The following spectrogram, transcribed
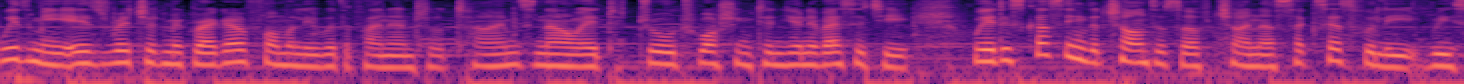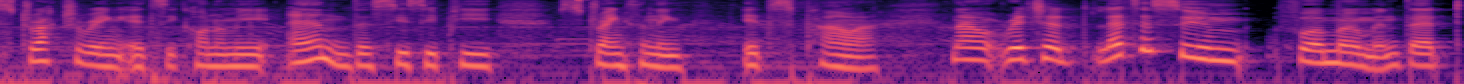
With me is Richard McGregor, formerly with the Financial Times, now at George Washington University. We're discussing the chances of China successfully restructuring its economy and the CCP strengthening its power. Now, Richard, let's assume for a moment that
